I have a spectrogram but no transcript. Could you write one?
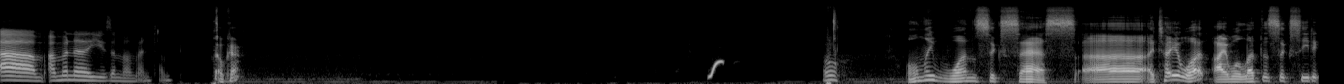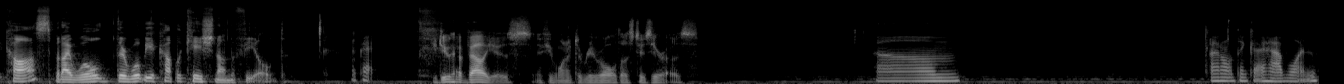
um, I'm gonna use a momentum. Okay. Oh, Only one success. Uh, I tell you what, I will let this succeed at cost, but I will. There will be a complication on the field. okay. You do have values if you wanted to re-roll those two zeros. Um, I don't think I have one.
